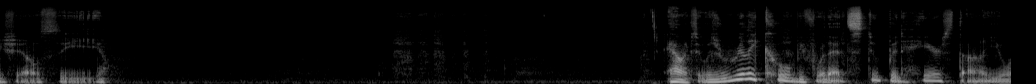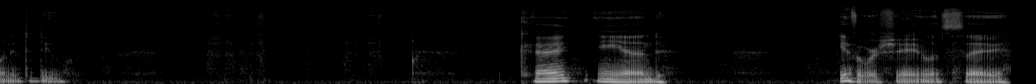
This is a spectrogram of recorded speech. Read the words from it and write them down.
We shall see. Alex, it was really cool before that stupid hairstyle you wanted to do. Okay, and if it were shaved, let's say,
